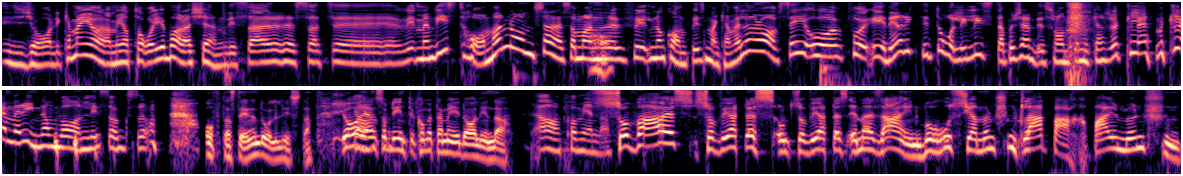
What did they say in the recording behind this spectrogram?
Ja, det kan man göra, men jag tar ju bara kändisar. Så att, eh, men visst har man någon sån här som man, Ja. ja. någon kompis, man kan väl höra av sig och få, är det en riktigt dålig lista på kändisfronten, då kanske jag kläm, klämmer in någon vanlis också. Oftast är det en dålig lista. Jag har Ja. en som du inte kommer ta med idag Linda. Ja, kom igen då. So war es, so wird es und so wird es immer sein. Borussia Mönchengladbach, Bayern München.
